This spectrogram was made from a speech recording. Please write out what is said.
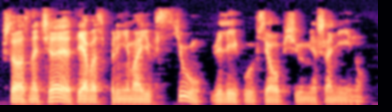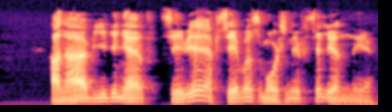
что означает, я воспринимаю всю великую всеобщую мешанину. Она объединяет в себе все возможные вселенные,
